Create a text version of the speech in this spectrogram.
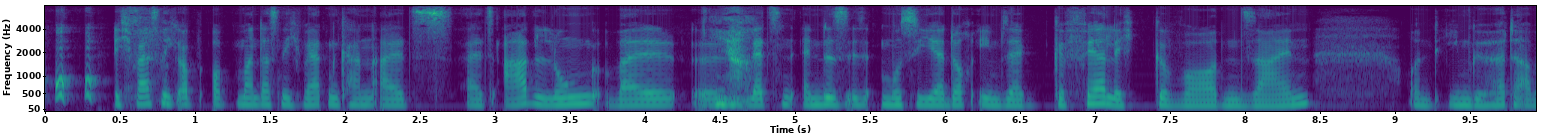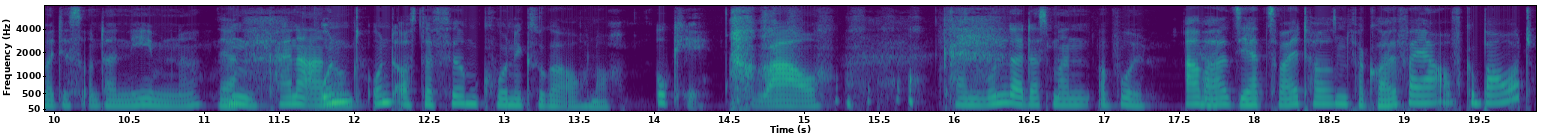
ich weiß nicht, ob, ob man das nicht werten kann als, als Adelung, weil äh, Ja. letzten Endes ist, muss sie ja doch ihm sehr gefährlich geworden sein. Und ihm gehörte aber das Unternehmen, ne? Ja. Hm, keine Ahnung. Und, und aus der Firmenchronik sogar auch noch. okay, wow. Kein Wunder, dass man, obwohl. Aber sie hat 2000 Verkäufer ja aufgebaut.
